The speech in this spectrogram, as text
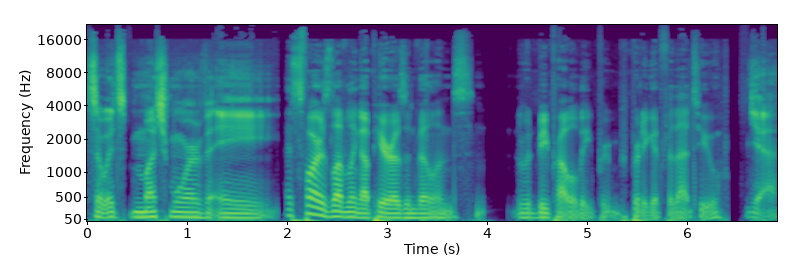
So it's much more of a As far as leveling up heroes and villains, would be probably pre- pretty good for that too. yeah.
